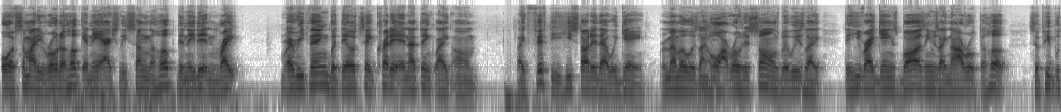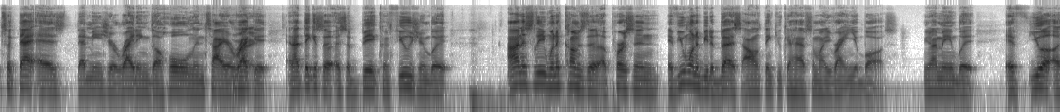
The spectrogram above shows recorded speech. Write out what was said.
or if somebody wrote a hook and they actually sung the hook, then they didn't write everything, but they'll take credit. And I think like um, like Fifty, he started that with Game. Remember, it was like, oh, I wrote his songs, but we was like, did he write Game's bars? And he was like, nah, I wrote the hook. So people took that as that means you're writing the whole entire Right. record. And I think it's a it's a big confusion, but honestly, when it comes to a person, if you want to be the best, I don't think you can have somebody writing your bars. You know what I mean? But if you're a,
